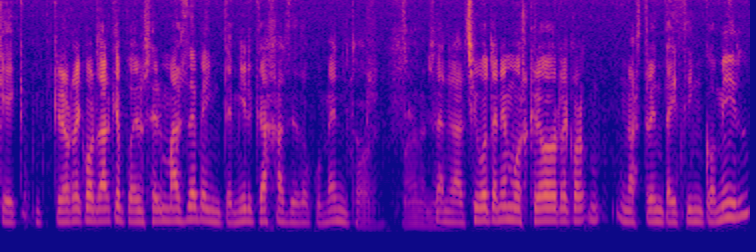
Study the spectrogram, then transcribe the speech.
que creo recordar que pueden ser más de 20.000 cajas de documentos. o sea, en el archivo tenemos, creo, unas 35.000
